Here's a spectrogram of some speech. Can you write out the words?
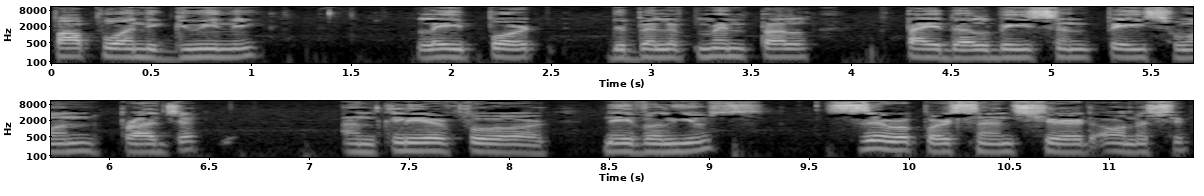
Papua New Guinea Lae Port Developmental Tidal Basin Phase 1 project. Unclear for naval use. 0% shared ownership.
